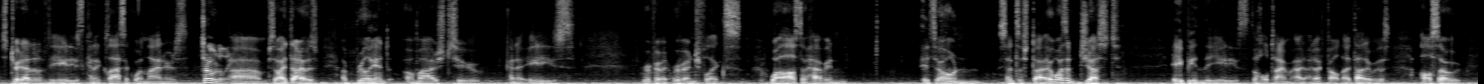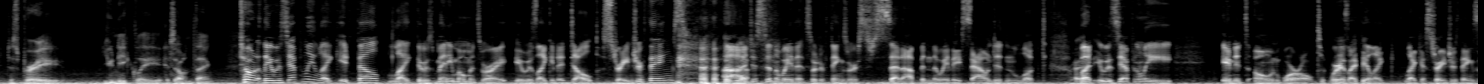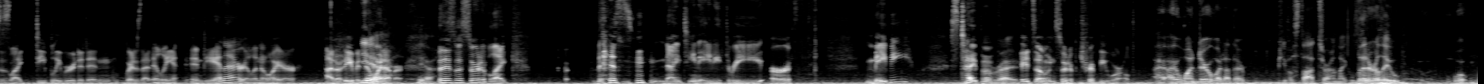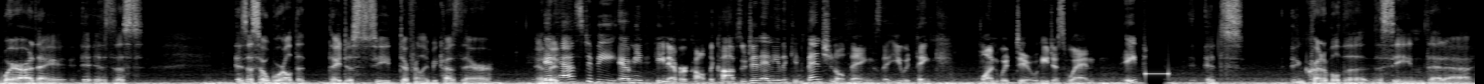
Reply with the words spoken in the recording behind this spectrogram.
straight out of the '80s, kind of classic one-liners. totally Um, so I thought it was a brilliant homage to kind of '80s reve- revenge flicks, while also having its own sense of style. It wasn't just aping the '80s the whole time. I, I felt. I thought it was also just very uniquely its own thing. Totally. It was definitely like it felt like there was many moments where I, it was like an adult Stranger Things, uh, Yeah. just in the way that sort of things were set up and the way they sounded and looked. Right. But it was definitely in its own world. Whereas I feel like like a Stranger Things is like deeply rooted in where is that Indiana or Illinois or I don't even know Yeah, whatever. yeah. But this was sort of like this 1983 Earth maybe type of Right. its own sort of trippy world. I, I wonder what other people's thoughts are on like literally w- where are they? Is this is this a world that they just see differently because they're and It they, has to be. I mean, he never called the cops or did any of the conventional things that you would think one would do. He just went ape. it's incredible the the scene that uh,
